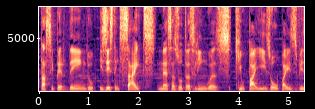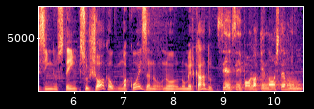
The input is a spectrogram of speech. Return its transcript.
tá se perdendo. Existem sites nessas outras línguas que o país ou países vizinhos têm. Isso joga alguma coisa no, no, no mercado? Sim, sim, Paulo. Aqui nós temos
